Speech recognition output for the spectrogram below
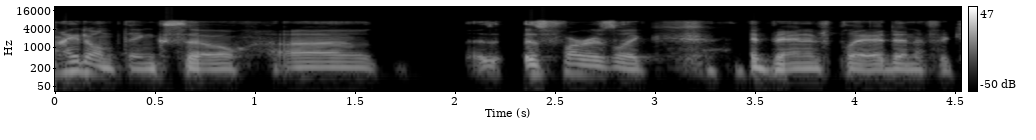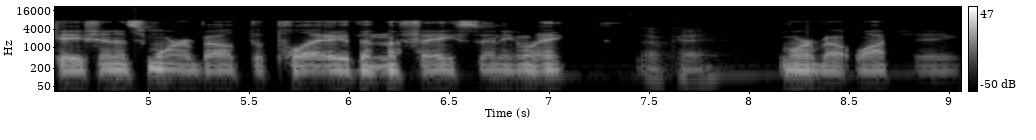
I don't think so. Uh, as far as like advantage play identification, it's more about the play than the face anyway. Okay. More about watching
